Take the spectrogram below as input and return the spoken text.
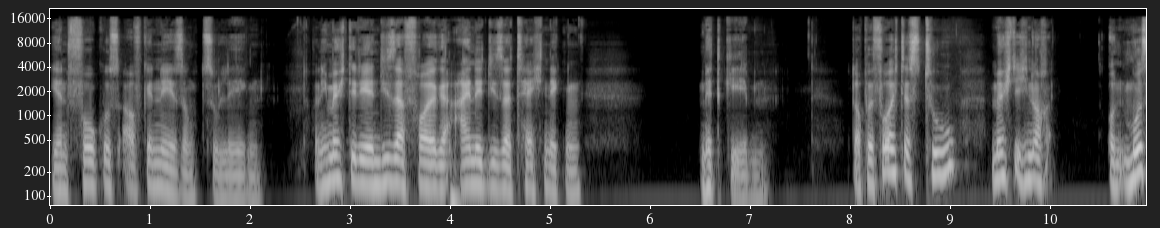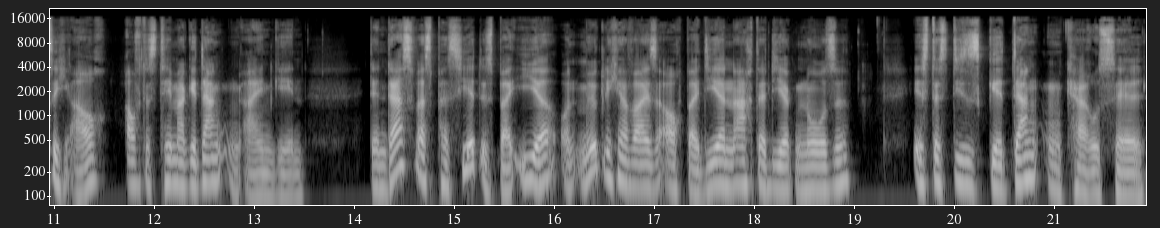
ihren Fokus auf Genesung zu legen? Und ich möchte dir in dieser Folge eine dieser Techniken mitgeben. Doch bevor ich das tue, möchte ich noch und muss ich auch auf das Thema Gedanken eingehen. Denn das, was passiert ist bei ihr und möglicherweise auch bei dir nach der Diagnose, ist, dass dieses Gedankenkarussell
